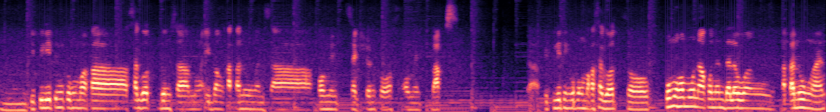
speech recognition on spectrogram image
Mm, pipilitin kong makasagot dun sa mga ibang katanungan sa comment section ko, sa comment box. Uh, pipilitin ko pong makasagot. So, kumuha muna ako ng dalawang katanungan.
